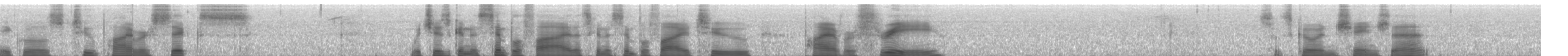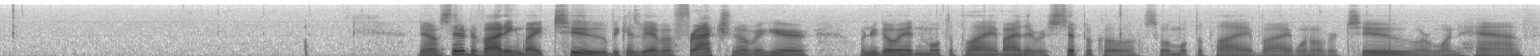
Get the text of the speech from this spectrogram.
equals 2 pi over 6, which is going to simplify. That's going to simplify to pi over 3. So let's go ahead and change that. Now instead of dividing by 2, because we have a fraction over here, we're going to go ahead and multiply by the reciprocal. So we'll multiply by 1 over 2, or 1 half.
